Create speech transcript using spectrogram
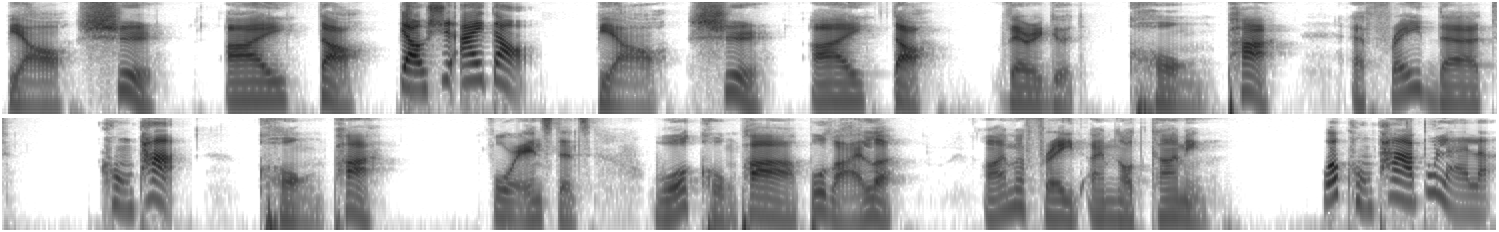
表示哀悼,表示哀悼。表示哀悼. Very good. 恐怕 afraid that 恐怕，恐怕 For instance, 我恐怕不来了. I'm afraid I'm not coming. 我恐怕不来了。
